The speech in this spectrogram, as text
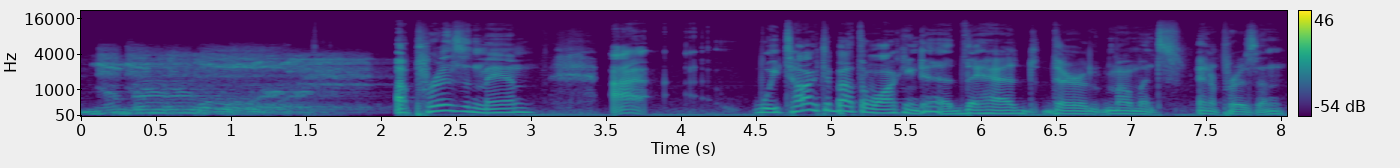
a prison man. I we talked about The Walking Dead. They had their moments in a prison.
